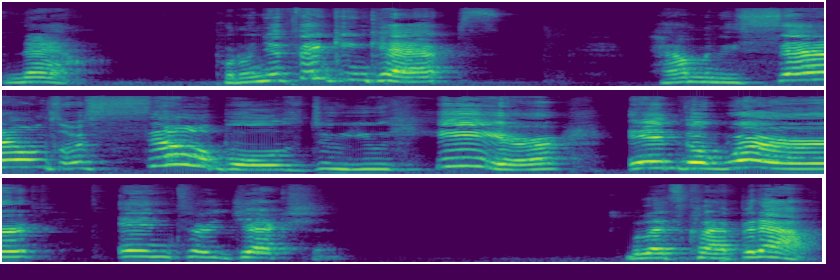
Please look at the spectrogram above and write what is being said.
Now, put on your thinking caps. How many sounds or syllables do you hear in the word interjection? Well, let's clap it out.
